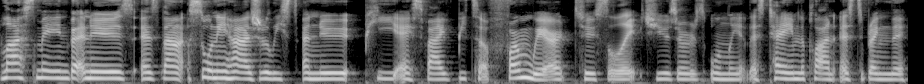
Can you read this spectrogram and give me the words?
last main bit of news is that Sony has released a new PS5 beta firmware to select users only at this time. The plan is to bring the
